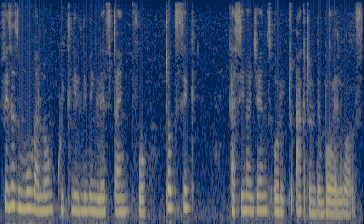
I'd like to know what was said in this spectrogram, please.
feces move along quickly, leaving less time for toxic carcinogens or to act on the bowel walls.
